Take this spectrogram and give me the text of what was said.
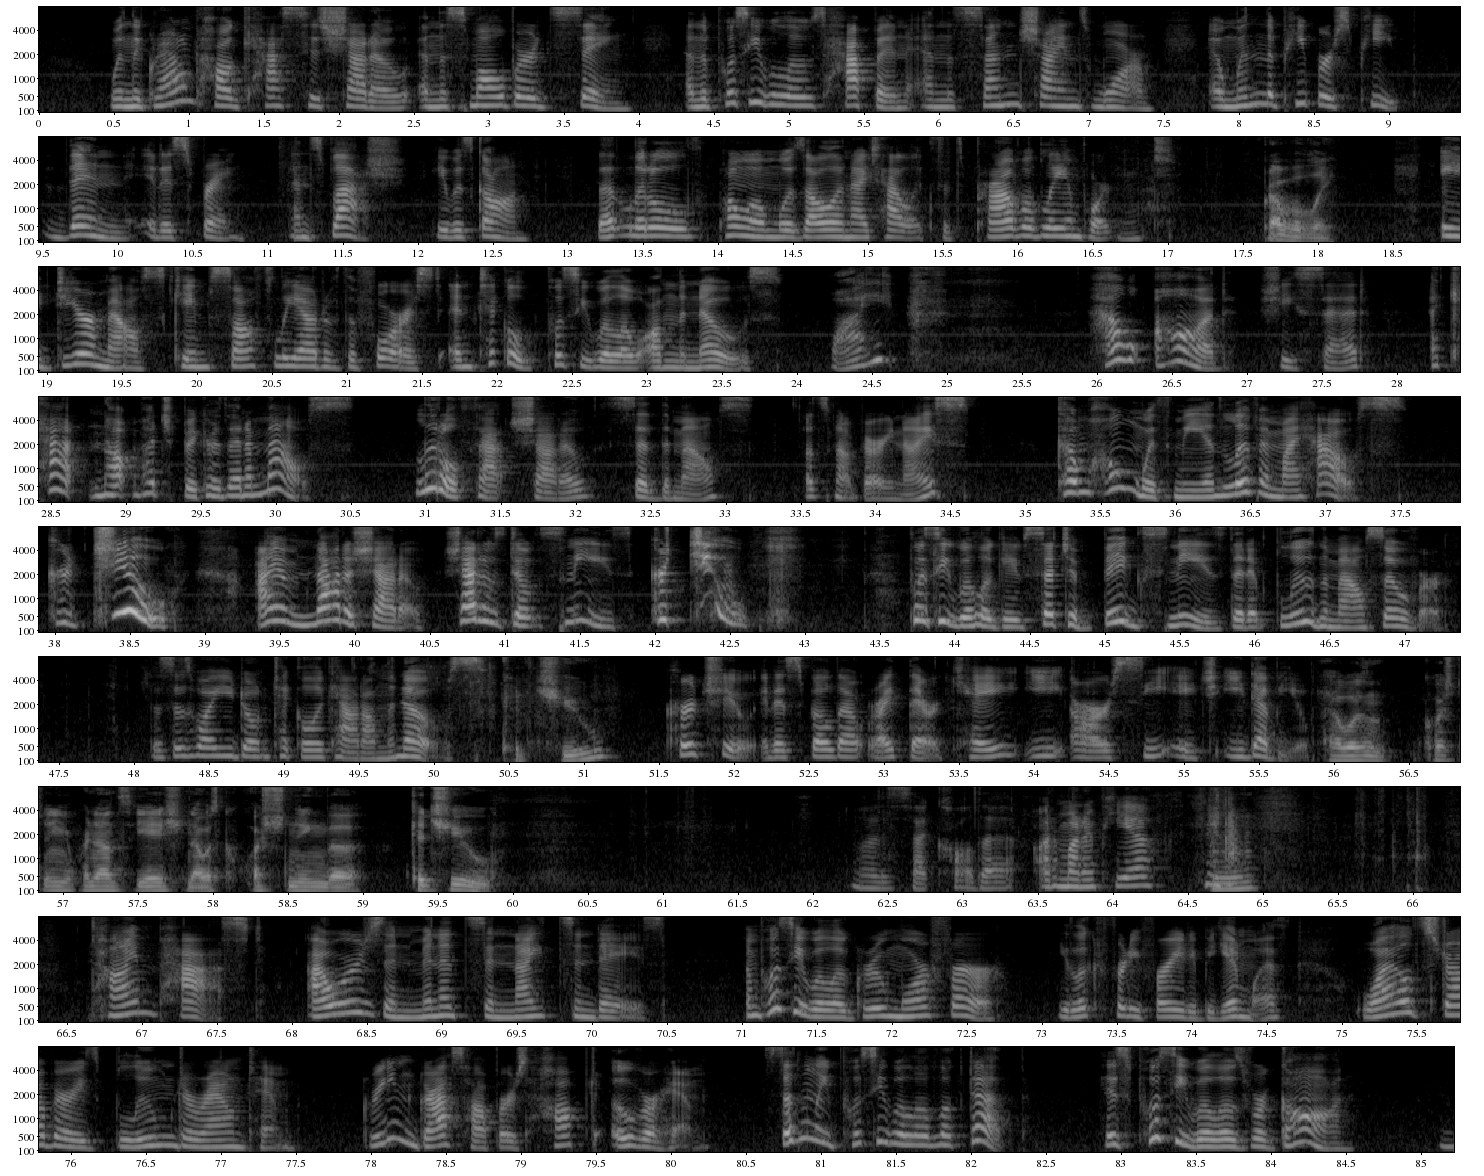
When the groundhog casts his shadow and the small birds sing, and the pussy willows happen and the sun shines warm, and when the peepers peep, then it is spring. And splash, he was gone. That little poem was all in italics. It's probably important. Probably. A deer mouse came softly out of the forest and tickled Pussy Willow on the nose. Why? How odd, she said. A cat not much bigger than a mouse. Little fat shadow, said the mouse. That's not very nice. Come home with me and live in my house. Kerchoo! I am not a shadow. Shadows don't sneeze. Kerchoo! Pussy Willow gave such a big sneeze that it blew the mouse over. This is why you don't tickle a cat on the nose. Kerchew? Kerchew. It is spelled out right there. K E R C H E W. I wasn't questioning your pronunciation. I was questioning the Kachu. What is that called? A onomatopoeia? Mm-hmm. Time passed. Hours and minutes and nights and days. And Pussy Willow grew more fur. He looked pretty furry to begin with. Wild strawberries bloomed around him. Green grasshoppers hopped over him. Suddenly Pussy Willow looked up. His pussy willows were gone.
